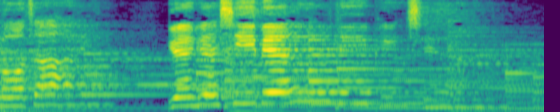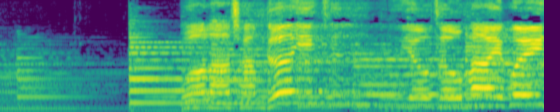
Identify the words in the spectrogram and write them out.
落在远远西边地平线，我拉长的影子游走徘徊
